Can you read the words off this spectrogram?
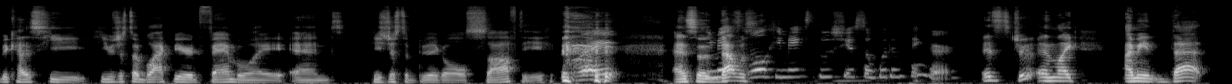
because he he was just a Blackbeard fanboy, and he's just a big old softy, Right. and so he makes, that was well, he makes Lucius a wooden finger. it's true, and like I mean that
